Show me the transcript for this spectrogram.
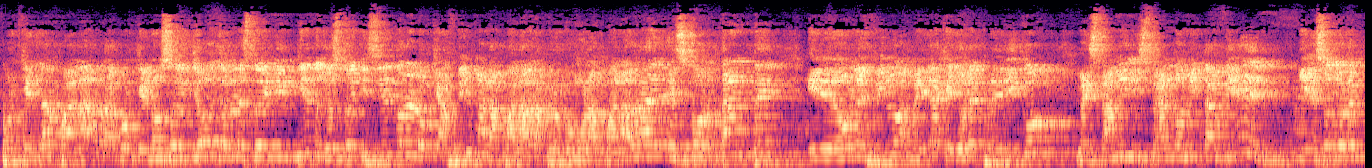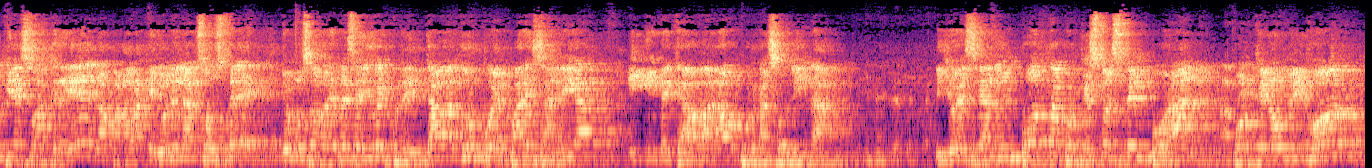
Porque es la palabra, porque no soy yo, yo no le estoy mintiendo, yo estoy diciéndole lo que afirma la palabra, pero como la palabra es cortante y de doble filo a medida que yo le predico, me está ministrando a mí también. Y eso yo lo empiezo a creer, la palabra que yo le lanzo a usted. Yo muchas veces iba y predicaba al grupo de paz y salía y, y me quedaba varado por gasolina. Y yo decía, no importa porque esto es temporal, porque lo mejor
